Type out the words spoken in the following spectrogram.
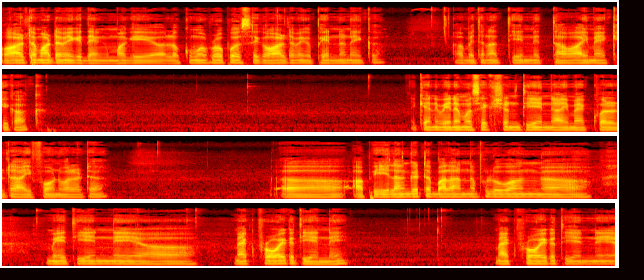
වාල්ට මට මේක දැන් මගේ ලොකුම ප්‍රෝපර්ස් එක. වාල්ට මේක පෙන්නන එක. මෙතනත් තියෙන්නෙත් තව අයිමැක් එකක්. එකැන වෙනම සෙක්ෂන් තියෙන අයිමැක් වලට iPhoneෆෝන් වලට. අපි ඊළඟට බලන්න පුළුවන් මේ තියෙන්නේ මැක් ප්‍රෝ එක තියෙන්නේ. මැක් ප්‍රෝ එක තියෙන්නේ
